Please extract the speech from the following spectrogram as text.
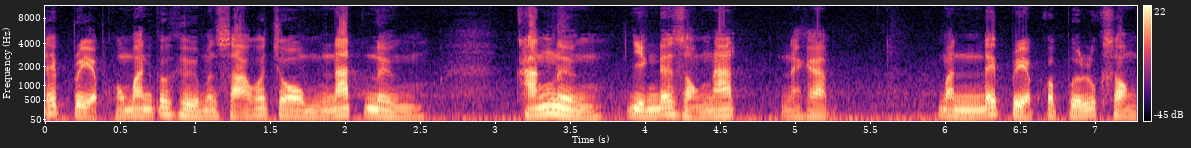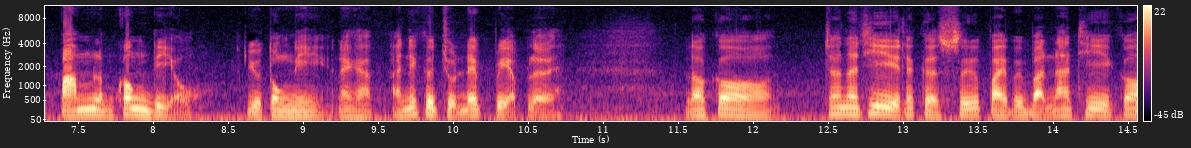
ได้เปรียบของมันก็คือมันสาวกระโจมนัดหนึ่งครั้งหนึ่งยิงได้ 2 นัดนะครับ มันได้เปรียบกับปืนลูกซองปั๊มลำกล้องเดี่ยวอยู่ตรงนี้นะครับ อันนี้คือจุดได้เปรียบเลย แล้วก็เจ้าหน้าที่ถ้าเกิดซื้อไปปฏิบัติหน้าที่ก็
